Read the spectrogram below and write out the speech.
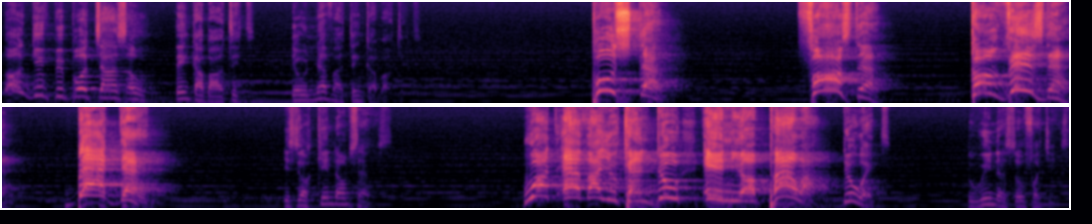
Don't give people chance. Oh, think about it. They will never think about it. Push them, force them, convince them, beg them. It's your kingdom service. Whatever you can do in your power, do it to win a soul for Jesus.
